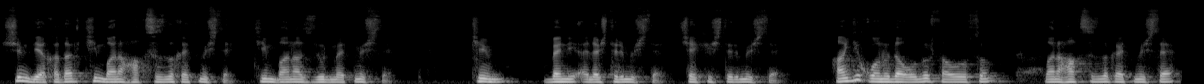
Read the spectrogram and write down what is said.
şimdiye kadar kim bana haksızlık etmişti, kim bana zulmetmişti, kim beni eleştirmişti, çekiştirmişti, hangi konuda olursa olsun bana haksızlık etmişse,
